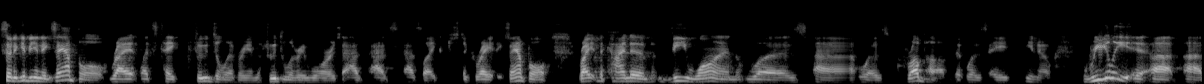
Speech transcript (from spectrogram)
So to give you an example, right, let's take food delivery and the food delivery wars as as as like just a great example, right? The kind of V1 was uh, was Grubhub that was a you know really uh, uh,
